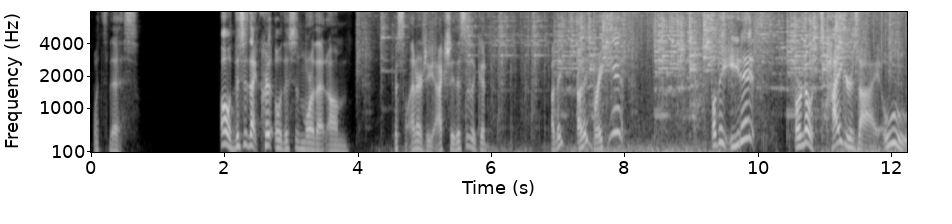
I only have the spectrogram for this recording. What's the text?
What's this? Oh, this is that. Oh, this is more that um, crystal energy. Actually, this is a good. Are they are they breaking it? Oh, they eat it? Or no, tiger's eye. Ooh.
